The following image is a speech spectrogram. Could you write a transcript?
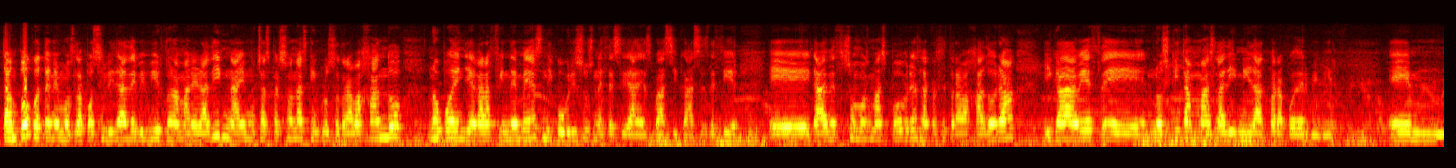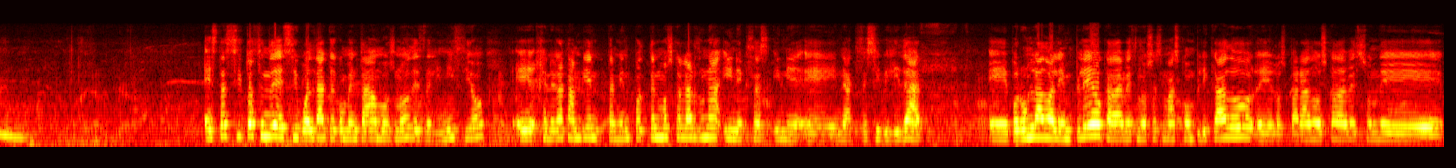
tampoco tenemos la posibilidad de vivir de una manera digna. Hay muchas personas que incluso trabajando no pueden llegar a fin de mes ni cubrir sus necesidades básicas. Es decir, eh, cada vez somos más pobres, la clase trabajadora, y cada vez eh, nos quitan más la dignidad para poder vivir. Em, esta situación de desigualdad que comentábamos ¿no? desde el inicio eh, genera también, también tenemos que hablar de una eh, inaccesibilidad. Eh, por un lado al empleo, cada vez nos es más complicado, los parados cada vez son de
